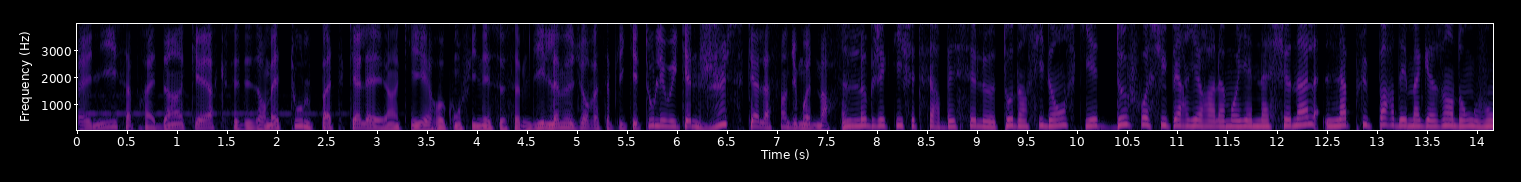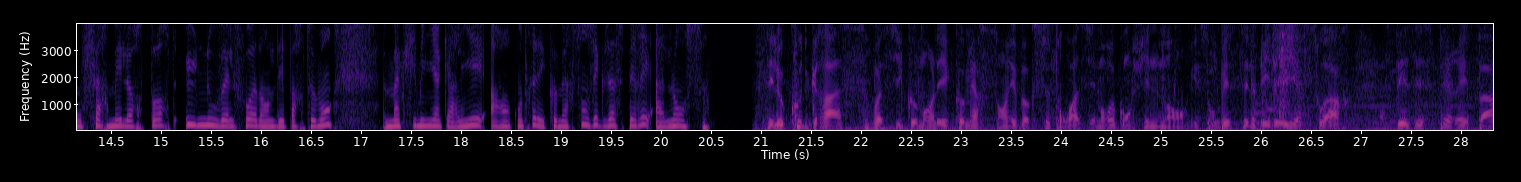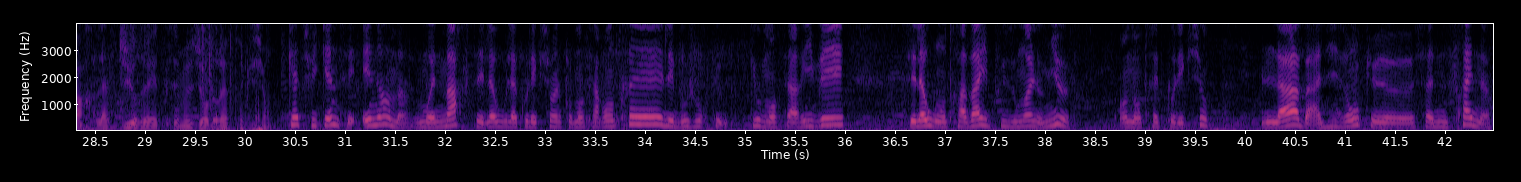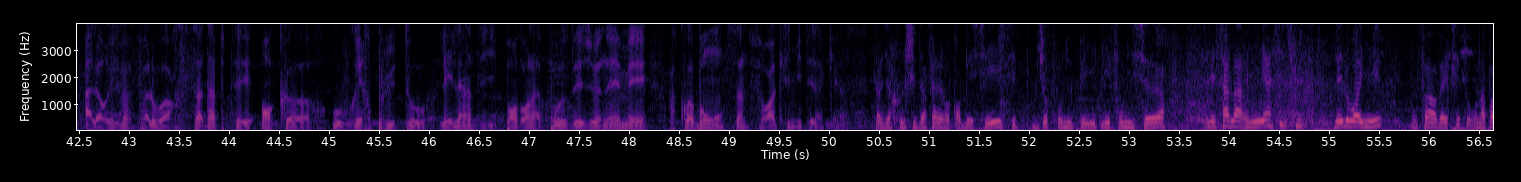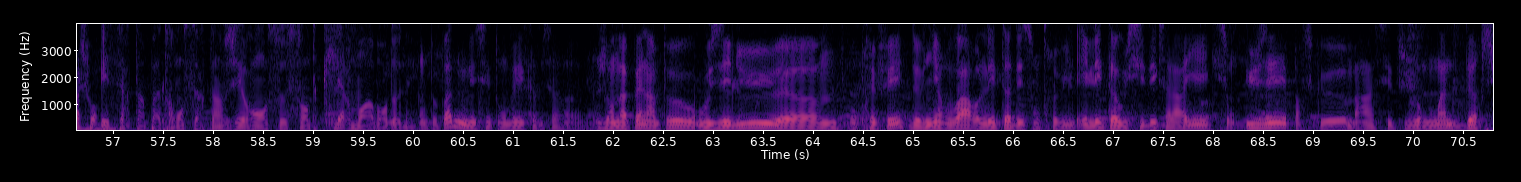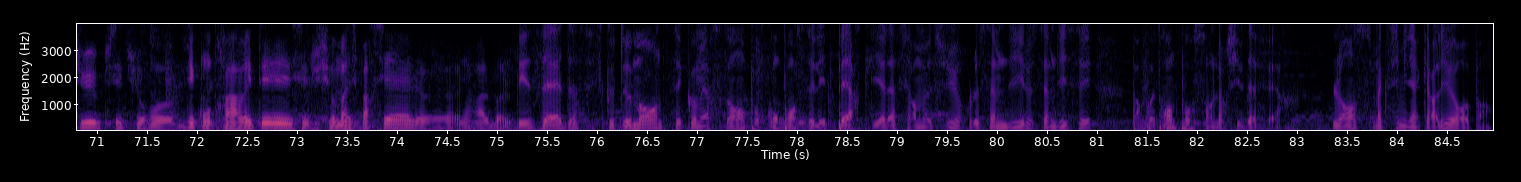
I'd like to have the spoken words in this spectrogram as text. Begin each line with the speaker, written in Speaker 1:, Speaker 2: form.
Speaker 1: Et Nice, après Dunkerque, c'est désormais tout le Pas-de-Calais hein, qui est reconfiné ce samedi. La mesure va s'appliquer tous les week-ends jusqu'à la fin du mois de mars.
Speaker 2: L'objectif est de faire baisser le taux d'incidence qui est deux fois supérieur à la moyenne nationale. La plupart des magasins donc vont fermer leurs portes une nouvelle fois dans le département. Maximilien Carlier a rencontré des commerçants exaspérés à Lens.
Speaker 3: C'est le coup de grâce. Voici comment les commerçants évoquent ce troisième reconfinement. Ils ont baissé le rideau hier soir, désespérés par la durée de ces mesures de restriction.
Speaker 4: Quatre week-ends, c'est énorme. Le mois de mars, c'est là où la collection elle commence à rentrer, les beaux jours qui commencent à arriver. C'est là où on travaille plus ou moins le mieux en entrée de collection. Là, bah, disons que ça nous freine.
Speaker 3: Alors il va falloir s'adapter encore, ouvrir plus tôt, les lundis, pendant la pause déjeuner, mais à quoi bon Ça ne fera que limiter la casse.
Speaker 5: Ça veut dire que le chiffre d'affaires va encore baisser, c'est dur pour nous de payer les fournisseurs, les salariés, ainsi de suite, les loyers. On fait avec, c'est tout, on n'a pas le choix.
Speaker 3: Et certains patrons, certains gérants se sentent clairement abandonnés.
Speaker 6: On ne peut pas nous laisser tomber comme ça. J'en appelle un peu aux élus, euh, aux préfets, de venir voir l'état des centres-villes et l'état aussi des salariés qui sont usés parce que bah, c'est toujours moins d'heures sup, c'est toujours euh, des contrats arrêtés, c'est du chômage partiel, euh, il y a un ras-le-bol.
Speaker 3: Des aides, c'est ce que demandent ces commerçants pour compenser les pertes liées à la fermeture le samedi. Le samedi, c'est parfois 30% de leur chiffre d'affaires. Lance Maximilien Carlier, Europe 1.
